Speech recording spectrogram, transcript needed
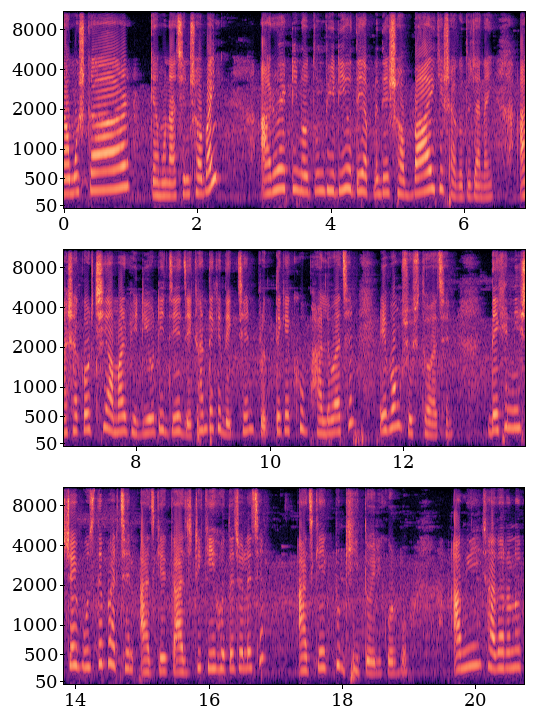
নমস্কার, কেমন আছেন সবাই? আরও একটি নতুন ভিডিওতে আপনাদের সবাইকে স্বাগত জানাই। আশা করছি আমার ভিডিওটি যে যেখান থেকে দেখছেন প্রত্যেকে খুব ভালো আছেন এবং সুস্থ আছেন। দেখে নিশ্চয় বুঝতে পারছেন আজকের কাজটি কি হতে চলেছে। আজকে একটু ঘি তৈরি করব। আমি সাধারণত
